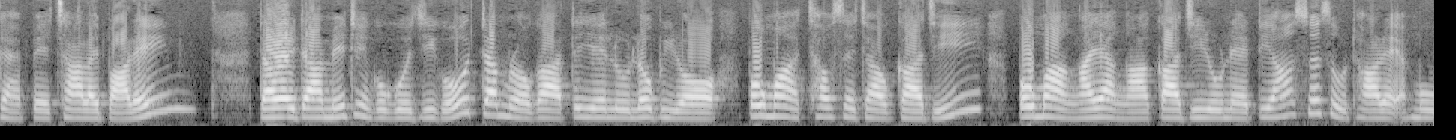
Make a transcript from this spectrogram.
ခံပယ်ချလိုက်ပါတယ်။ ဒါရိုက်တာမင်းထင်ကိုကိုကြီးကိုတက်မတော်ကတရေလိုလုပ်ပြီးတော့ပုံမှန်66ကကြီးပုံမှန်905ကကြီးတို့နဲ့တရားစွဲဆိုထားတဲ့အမှု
